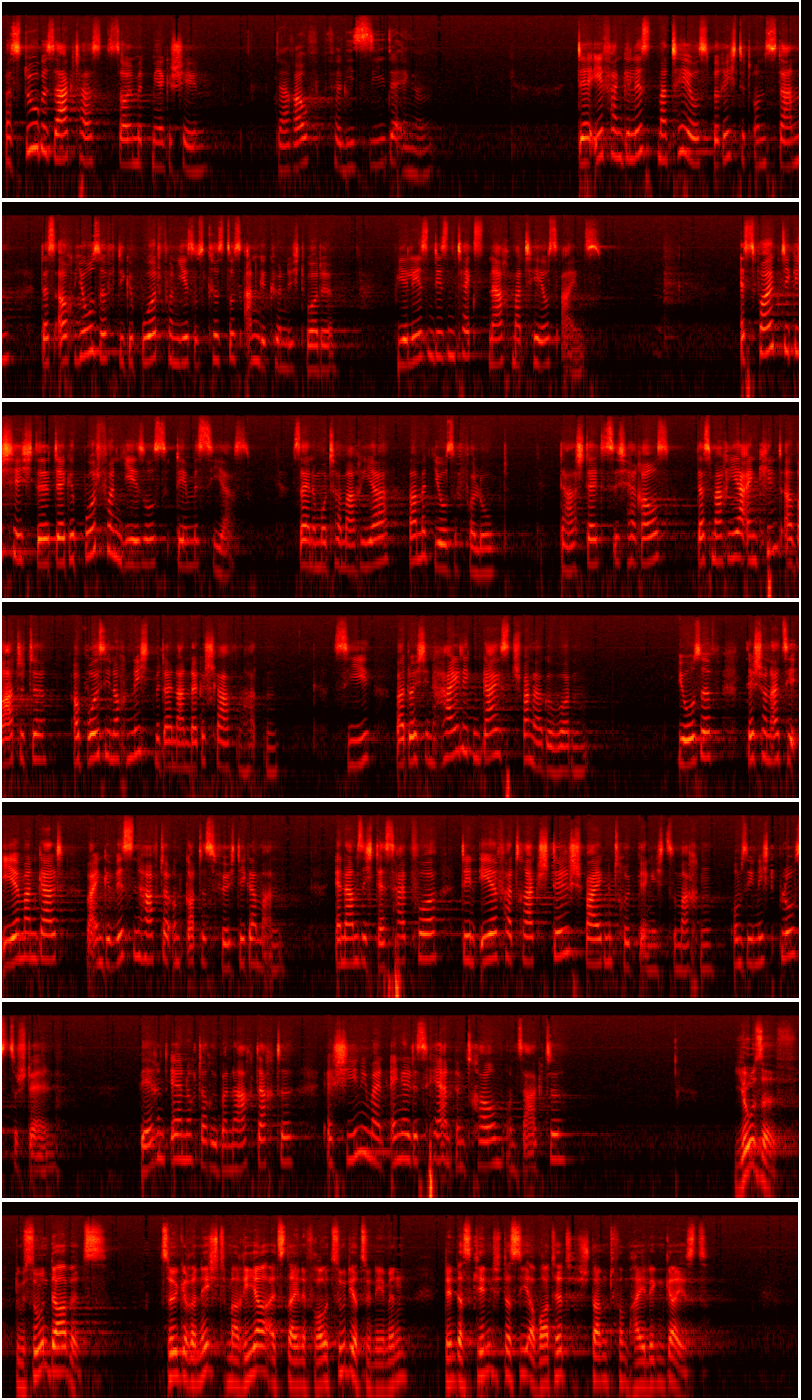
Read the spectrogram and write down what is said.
Was du gesagt hast, soll mit mir geschehen. darauf verließ sie der Engel. Der Evangelist Matthäus berichtet uns dann, dass auch Josef die Geburt von Jesus Christus angekündigt wurde. Wir lesen diesen Text nach Matthäus 1. Es folgt die Geschichte der Geburt von Jesus, dem Messias. Seine Mutter Maria war mit Josef verlobt. Da stellte sich heraus, dass Maria ein Kind erwartete, obwohl sie noch nicht miteinander geschlafen hatten. Sie war durch den Heiligen Geist schwanger geworden. Josef, der schon als ihr Ehemann galt, war ein gewissenhafter und gottesfürchtiger Mann. Er nahm sich deshalb vor, den Ehevertrag stillschweigend rückgängig zu machen, um sie nicht bloßzustellen. Während er noch darüber nachdachte, erschien ihm ein Engel des Herrn im Traum und sagte, Josef, du Sohn Davids, zögere nicht, Maria als deine Frau zu dir zu nehmen, denn das Kind, das sie erwartet, stammt vom Heiligen Geist.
